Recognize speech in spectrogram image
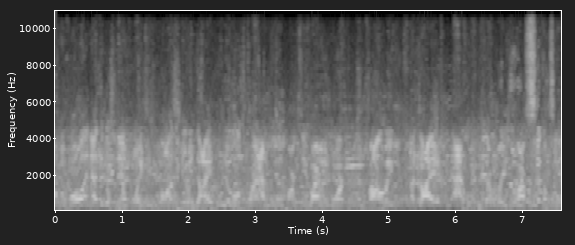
from a moral and ethical standpoint, following the vegan diet kills more animals and harms the environment more than following a diet in animal foods that were raised properly from the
